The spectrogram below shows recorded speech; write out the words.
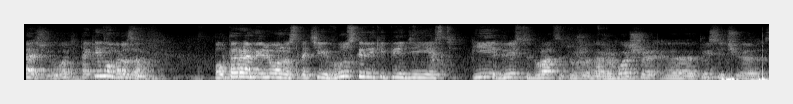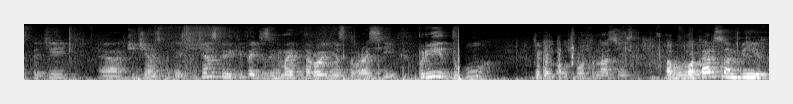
Дальше. Вот таким образом полтора миллиона статей в русской Википедии есть и 220 уже даже больше э, тысяч э, статей э, в чеченской. То есть чеченская Википедия занимает второе место в России. При двух вот у нас есть Абубакар Самбиев,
